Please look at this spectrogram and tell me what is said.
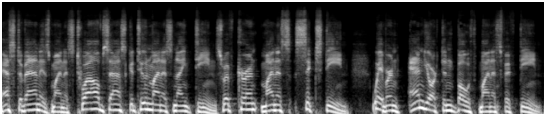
Estevan is minus 12, Saskatoon minus 19, Swift Current minus 16, Weyburn and Yorkton both minus 15,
